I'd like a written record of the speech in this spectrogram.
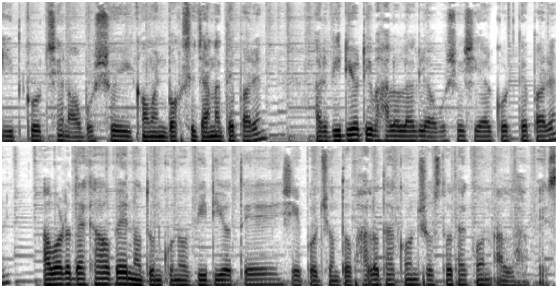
ঈদ করছেন অবশ্যই কমেন্ট বক্সে জানাতে পারেন। আর ভিডিওটি ভালো লাগলে অবশ্যই শেয়ার করতে পারেন। আবারও দেখা হবে নতুন কোনো ভিডিওতে। সেই পর্যন্ত ভালো থাকুন সুস্থ থাকুন। আল্লাহ হাফেজ।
